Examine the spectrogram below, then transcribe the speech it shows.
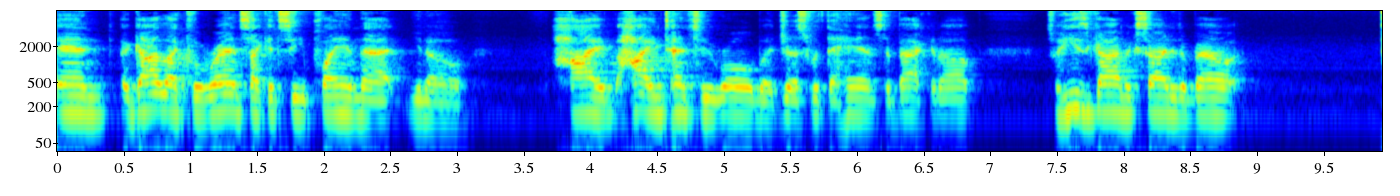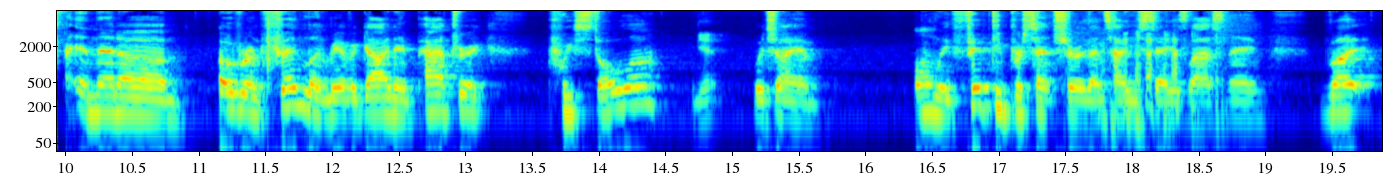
and a guy like Lorentz I could see playing that you know high high intensity role but just with the hands to back it up so he's a guy I'm excited about and then um, over in Finland we have a guy named Patrik Puistola yep. which I am only 50% sure that's how you say his last name. But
